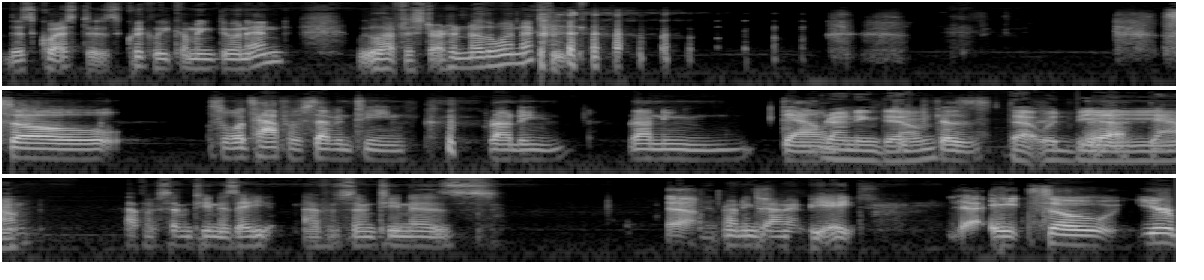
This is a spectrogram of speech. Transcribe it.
This quest is quickly coming to an end. We will have to start another one next week. So, so what's half of seventeen? rounding, rounding down. Rounding down, because that would be Yeah. down. Half of 17 is 8. Half of 17 is. Yeah. Rounding down, it'd be 8. yeah, eight. So you're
